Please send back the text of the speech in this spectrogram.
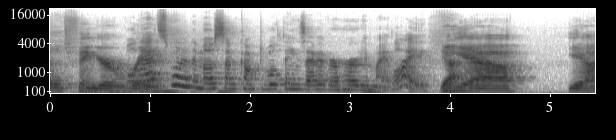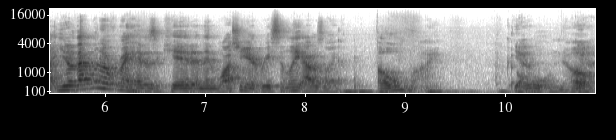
Goldfinger Well, ring. that's one of the most uncomfortable things I've ever heard in my life. Yeah. Yeah. Yeah. You know, that went over my head as a kid, and then watching it recently, I was like, oh my. Yeah. Oh no. Yeah.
